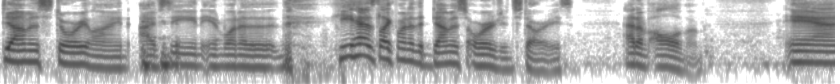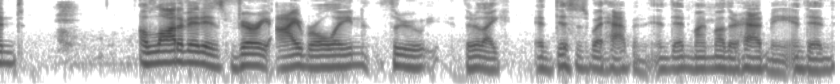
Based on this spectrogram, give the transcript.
dumbest storyline I've seen in one of the. He has like one of the dumbest origin stories out of all of them. And a lot of it is very eye rolling through. They're like, and this is what happened. And then my mother had me. And then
